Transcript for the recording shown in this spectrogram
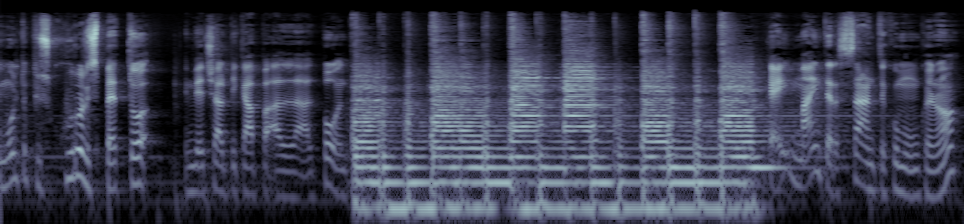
molto più scuro rispetto invece al pick up al, al ponte. Ok, ma interessante comunque, no?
